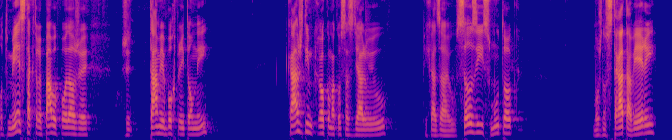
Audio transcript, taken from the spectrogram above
od miesta, ktoré Pán Boh povedal, že, že tam je Boh prítomný, každým krokom, ako sa vzdialujú, prichádzajú slzy, smútok, možno strata viery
